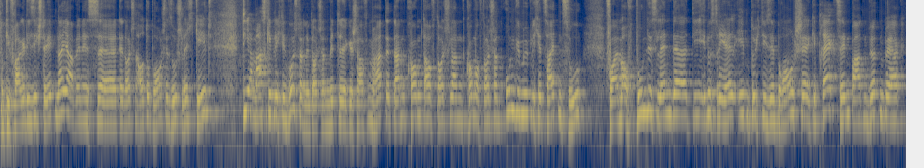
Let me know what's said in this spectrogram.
Und die Frage, die sich stellt, naja, wenn es äh, der deutschen Autobranche so schlecht geht, die ja maßgeblich den Wohlstand in Deutschland mit äh, hatte, dann kommt auf Deutschland, kommen auf Deutschland ungemütliche Zeiten zu, vor allem auf Bundesländer, die industriell eben durch diese Branche geprägt sind, Baden-Württemberg,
